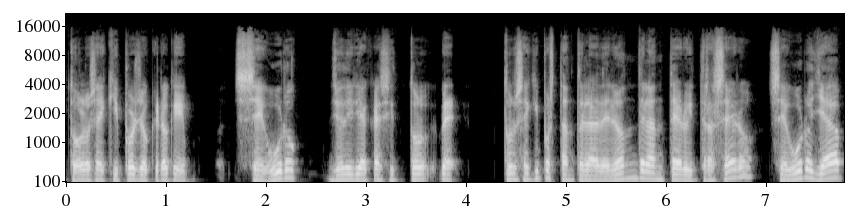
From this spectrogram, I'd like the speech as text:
todos los equipos, yo creo que seguro, yo diría casi to- eh, todos los equipos, tanto el alerón delantero y trasero, seguro ya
